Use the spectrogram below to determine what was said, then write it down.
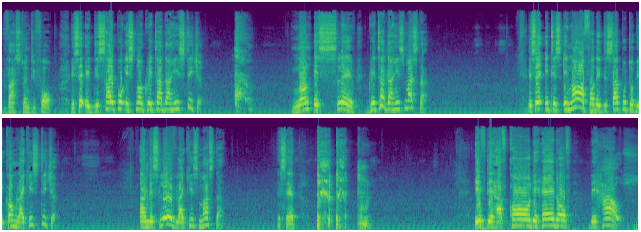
Verse 24. He said, A disciple is not greater than his teacher none a slave greater than his master. He said, It is enough for the disciple to become like his teacher and the slave like his master. He said, If they have called the head of the house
